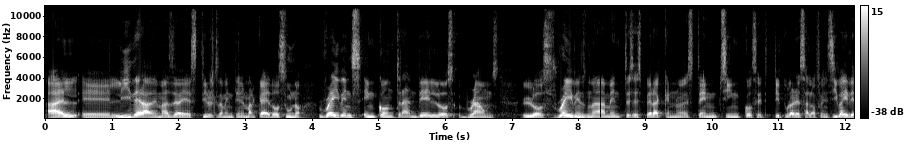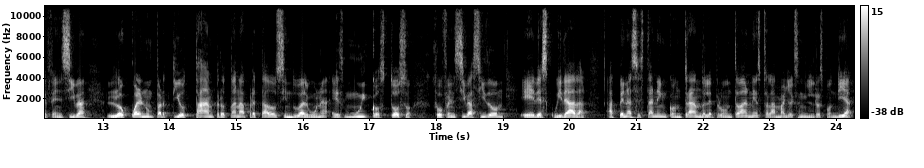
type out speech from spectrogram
al eh, líder, además de Steelers, que también tiene marca de 2-1. Ravens en contra de los Browns. Los Ravens nuevamente se espera que no estén 5 o 7 titulares a la ofensiva y defensiva, lo cual en un partido tan pero tan apretado sin duda alguna es muy costoso. Su ofensiva ha sido eh, descuidada, apenas se están encontrando. Le preguntaban esto a Lamar Jackson y él respondía,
